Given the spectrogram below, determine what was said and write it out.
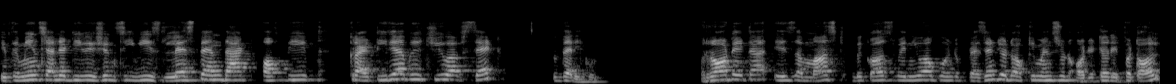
If the mean standard deviation CV is less than that of the criteria which you have set, very good. Raw data is a must because when you are going to present your documents to an auditor, if at all,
